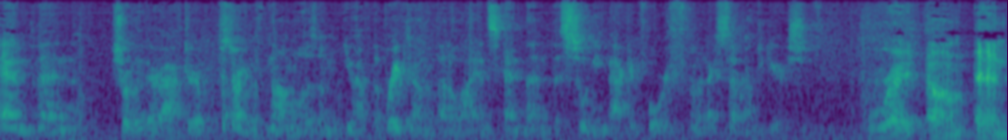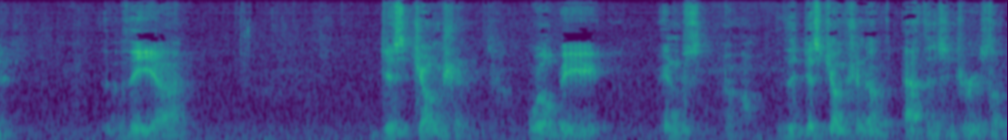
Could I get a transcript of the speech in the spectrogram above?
and then shortly thereafter, starting with nominalism, you have the breakdown of that alliance, and then this swinging back and forth for the next 700 years. Right, um, and the uh, disjunction will be in uh, the disjunction of Athens and Jerusalem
